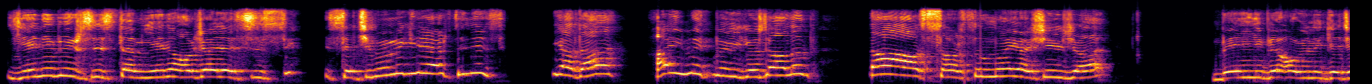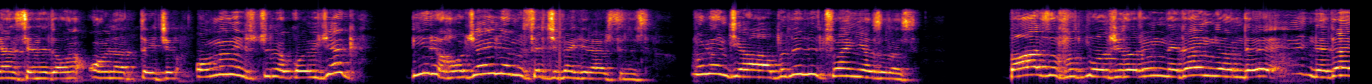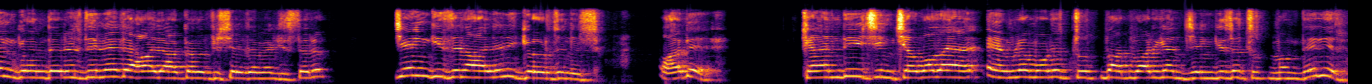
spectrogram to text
yeni bir sistem, yeni hocayla siz seçime mi girersiniz? Ya da kaybetmeyi göze alıp daha az sarsılma yaşayacağı belli bir oyunu geçen sene de oynattığı için onun üstüne koyacak bir hocayla mı seçime girersiniz? Bunun cevabını lütfen yazınız. Bazı futbolcuların neden gönder neden gönderildiğine de alakalı bir şey demek isterim. Cengiz'in halini gördünüz. Abi kendi için çabalayan Emre Mor'u tutmak varken Cengiz'i tutmak nedir?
